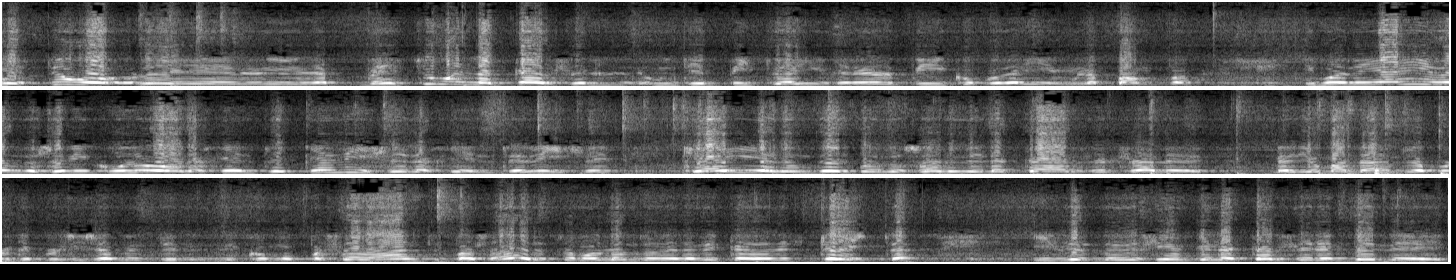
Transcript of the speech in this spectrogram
y estuvo, eh, en la, estuvo en la cárcel un tiempito ahí en General Pico, por ahí en La Pampa, y bueno, y ahí es donde se vinculó a la gente, ¿qué dice la gente? Dice que ahí es donde él cuando sale de la cárcel sale medio malandro, porque precisamente como pasaba antes, pasa ahora, estamos hablando de la década del 30, y le decían que en la cárcel en vez de,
